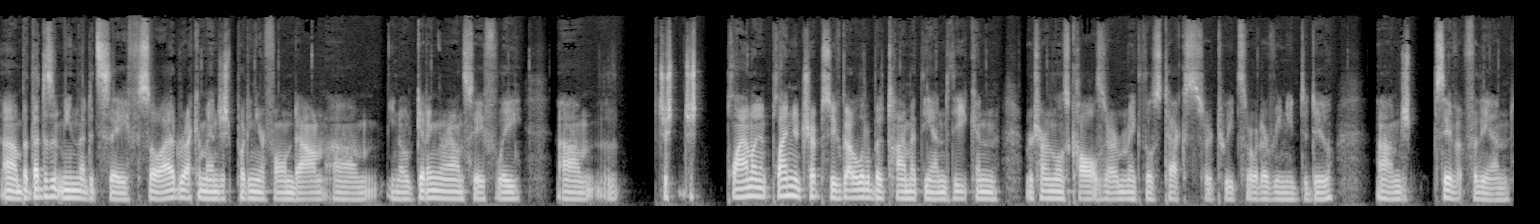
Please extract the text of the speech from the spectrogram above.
um, but that doesn't mean that it's safe. So i'd recommend just putting your phone down um, you know getting around safely um, just just plan on plan your trip so you've got a little bit of time at the end that you can return those calls or make those texts or tweets or whatever you need to do. Um, just save it for the end.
